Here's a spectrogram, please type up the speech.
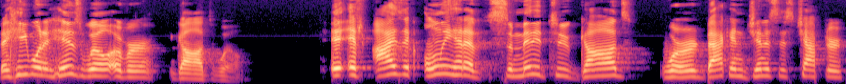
That he wanted his will over God's will. If Isaac only had have submitted to God's word back in Genesis chapter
